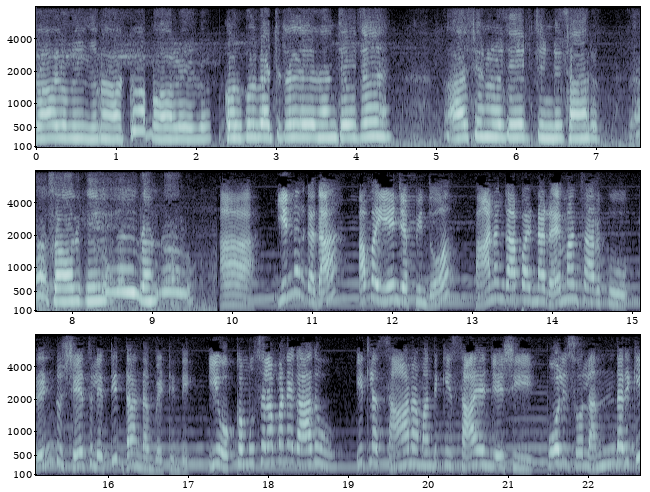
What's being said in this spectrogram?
రాళ్ళు మింగిన అట్టా పోలేదు. కొడుకులు పెట్టడం లేదని చెబితే ఆశయంలో చేర్చింది సారు. ఆ సార్కి ఐదు అండాలు ఆ ఇన్నరు కదా? అవ్వ ఏం చెప్పిందో? పానం కాపాడిన రేమాన్ సార్కు రెండు చేతులెత్తి దండం పెట్టింది. ఈ ఒక్క ముసలవ్వనే కాదు ఇట్లా చాలా మందికి సాయం చేసి పోలీసోళ్ళందరికీ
